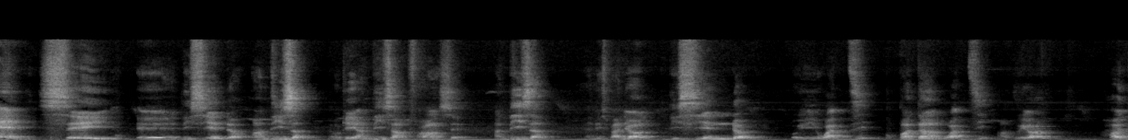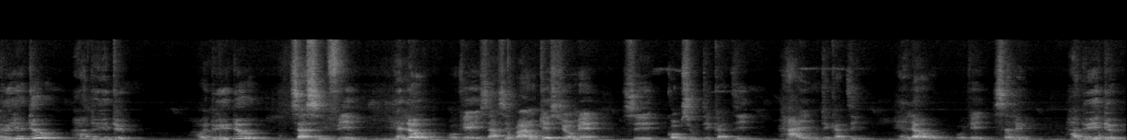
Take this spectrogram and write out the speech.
and saying eh, diciendo en disant, ok, en disant en français, en disant en espagnol, diciendo, ou wabdi, pendant wabdi en créole, how do you do? How do you do? How do you do? Ça signifie hello, ok, ça c'est pas une question, mais c'est comme si vous t'avez dit hi, vous t'avez dit hello, ok, salut, how do you do?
